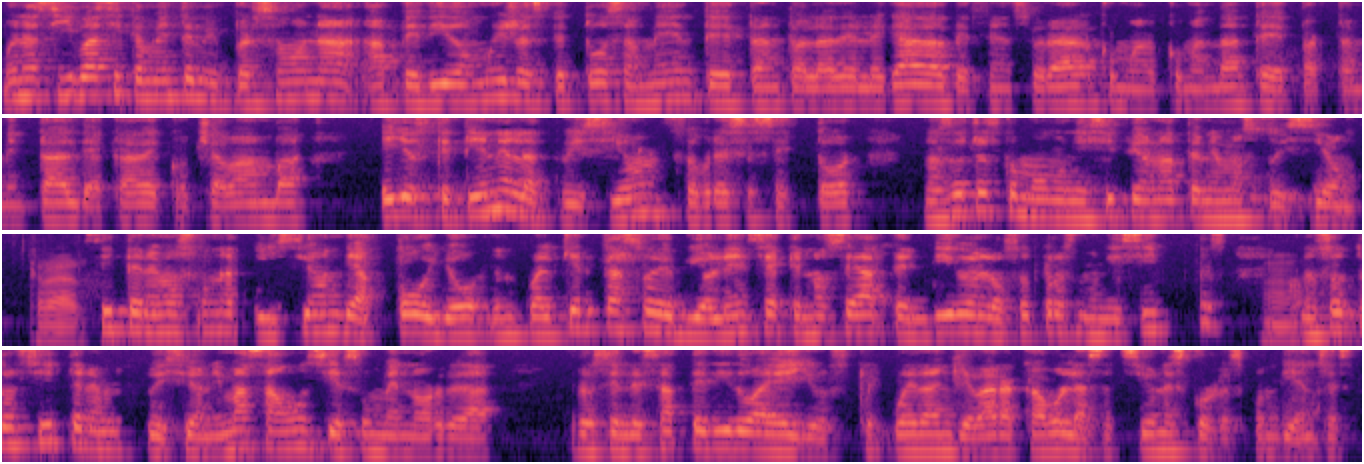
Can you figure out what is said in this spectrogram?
Bueno, sí, básicamente mi persona ha pedido muy respetuosamente tanto a la delegada defensoral como al comandante departamental de acá de Cochabamba, ellos que tienen la tuición sobre ese sector. Nosotros como municipio no tenemos tuición. Claro. Sí tenemos una tuición de apoyo en cualquier caso de violencia que no sea atendido en los otros municipios. Ah. Nosotros sí tenemos tuición y más aún si es un menor de edad pero se les ha pedido a ellos que puedan llevar a cabo las acciones correspondientes.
